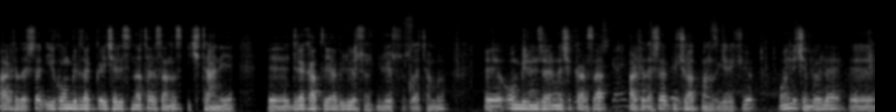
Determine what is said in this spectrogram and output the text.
arkadaşlar ilk 11 dakika içerisinde atarsanız iki taneyi e, direkt atlayabiliyorsunuz biliyorsunuz zaten bunu. E, 11'in üzerine çıkarsa arkadaşlar 3'ü atmanız gerekiyor. Onun için böyle e,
